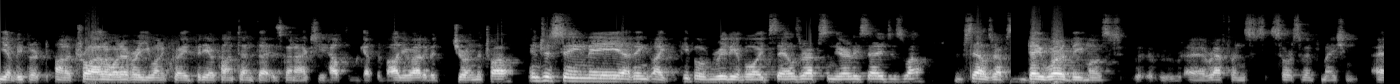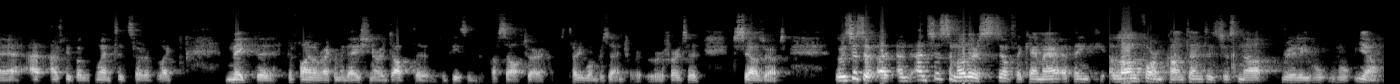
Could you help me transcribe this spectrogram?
you know, people are on a trial or whatever, you want to create video content that is going to actually help them get the value out of it during the trial. Interestingly, I think like people really avoid sales reps in the early stage as well sales reps, they were the most uh, referenced source of information uh, as people went to sort of like make the, the final recommendation or adopt the, the piece of, of software. 31% referred to, sales reps. It was just a, a, and just some other stuff that came out. I think long form content is just not really, you know,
